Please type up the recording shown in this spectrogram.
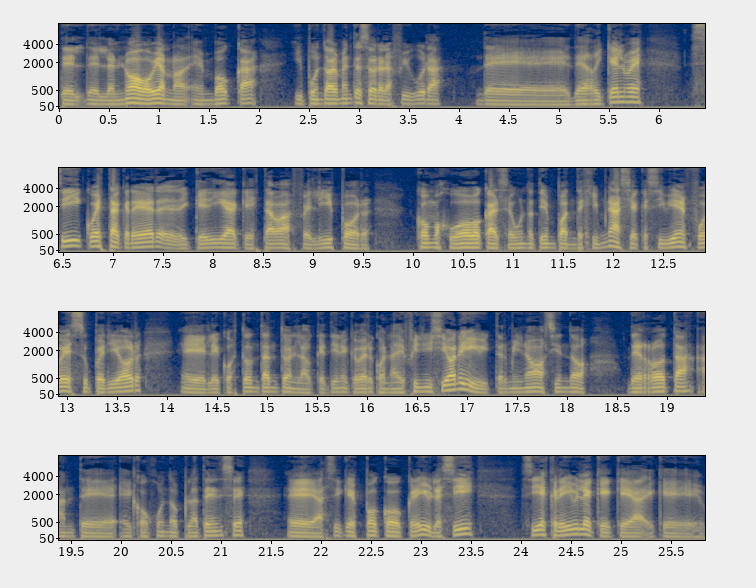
del nuevo gobierno en Boca y puntualmente sobre la figura de, de Riquelme. Sí cuesta creer eh, que diga que estaba feliz por cómo jugó Boca el segundo tiempo ante Gimnasia, que si bien fue superior, eh, le costó un tanto en lo que tiene que ver con la definición y terminó siendo derrota ante el conjunto platense, eh, así que es poco creíble. Sí, sí es creíble que, que, que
